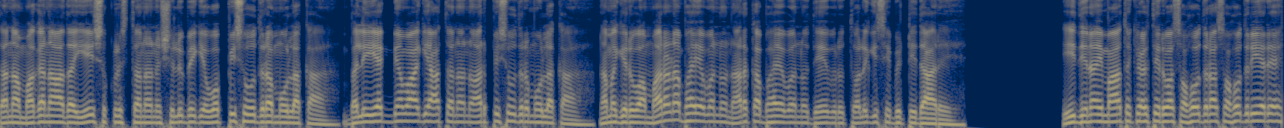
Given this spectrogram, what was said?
ತನ್ನ ಮಗನಾದ ಯೇಸುಕ್ರಿಸ್ತನನ್ನು ಶಿಲುಬೆಗೆ ಒಪ್ಪಿಸುವುದರ ಮೂಲಕ? ಬಲಿಯಜ್ಞವಾಗಿ ಆತನನ್ನು ಅರ್ಪಿಸುವುದರ ಮೂಲಕ? ನಮಗಿರುವ ಮರಣ ಭಯವನ್ನು, ನರಕ ಭಯವನ್ನು ದೇವರು ತೊಲಗಿಸಿ ಬಿಟ್ಟಿದ್ದಾರೆ ಈ ದಿನ ಈ ಮಾತು ಕೇಳ್ತಿರುವ ಸಹೋದರ, ಸಹೋದರಿಯರೇ,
